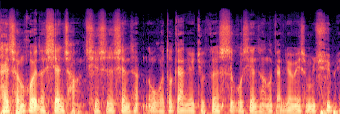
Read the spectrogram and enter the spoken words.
开晨会的现场，其实现场我都感觉就跟事故现场的感觉没什么区别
